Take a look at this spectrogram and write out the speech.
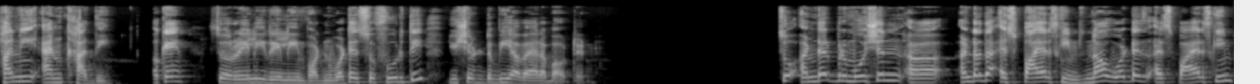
honey and khadi. Okay, so really, really important. What is Sfurti? You should be aware about it. So under promotion, uh, under the Aspire schemes. Now what is Aspire scheme?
